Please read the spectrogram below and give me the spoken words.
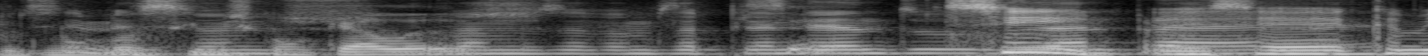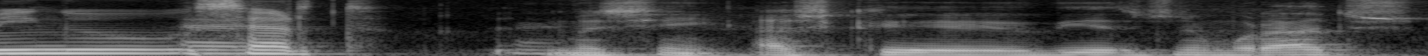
porque Sim, não conseguimos com vamos, aquelas. Vamos, vamos aprendendo de Sim, ano para esse ano. é né? caminho É. certo. Mas sim, acho que Dia dos Namorados,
